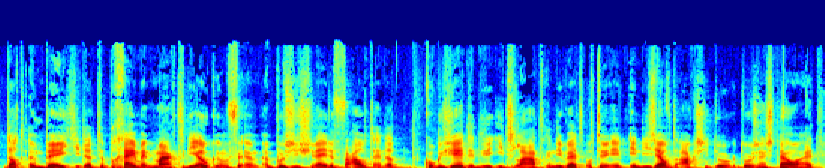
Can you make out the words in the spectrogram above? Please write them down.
dat een beetje. Dat op een gegeven moment maakte hij ook een, een, een positionele fout. En dat corrigeerde hij iets later in, die wet, of in, in diezelfde actie door, door zijn snelheid.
